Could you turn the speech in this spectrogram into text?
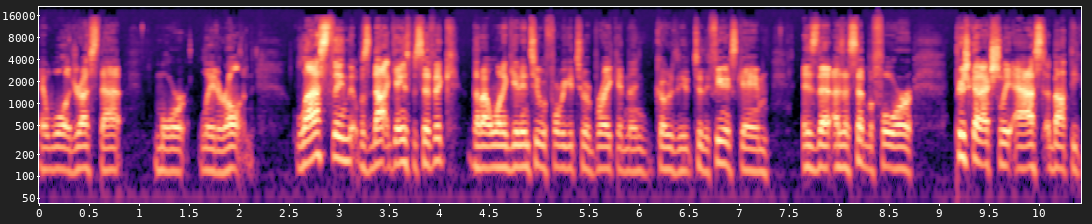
and we'll address that more later on. Last thing that was not game specific that I want to get into before we get to a break and then go to the, to the Phoenix game is that, as I said before, Pierce got actually asked about the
